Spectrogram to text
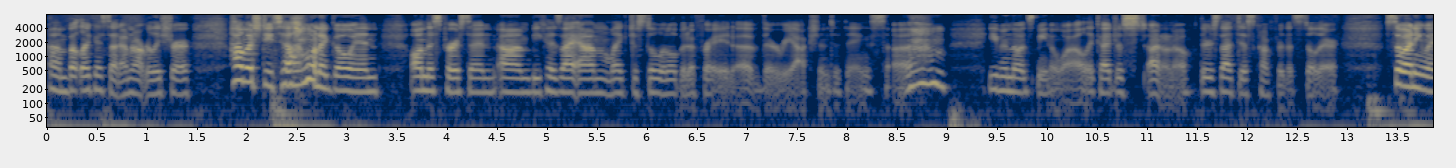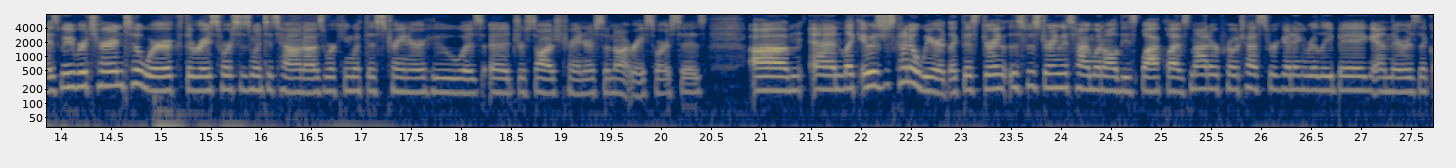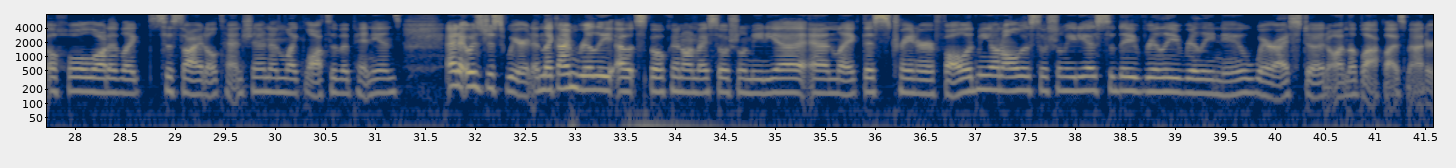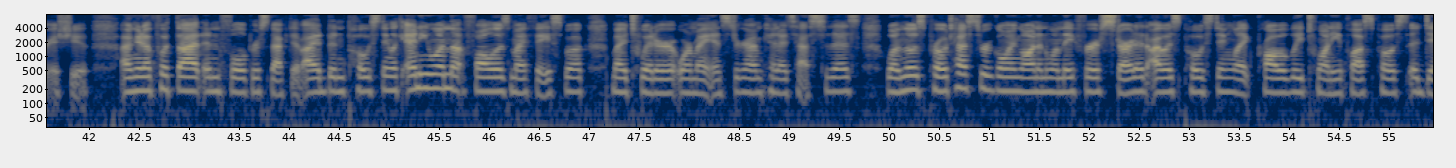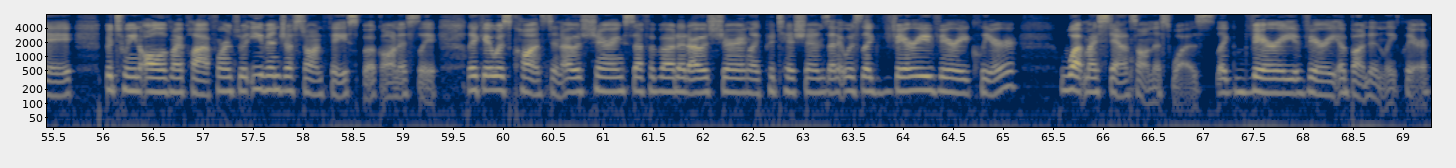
Um, but like I said, I'm not really sure how much detail I want to go in on this person um, because I am like just a little bit afraid of their reaction to things, um, even though it's been a while. Like I just, I don't know. There's that discomfort that's still there. So, anyways, we returned to work. The racehorses went to town. I was working with this trainer who was a dressage trainer, so not racehorses. Um, and like it was just kind of weird. Like this during this was during the time when all these Black Lives Matter protests were getting really big, and there was like a whole lot of like societal tension and like lots of opinions. And it was just weird. And like I'm really outspoken on my social media and like this trainer followed me on all the social media, so they really really knew where I stood on the Black Lives Matter issue. I'm going to put that in full perspective. I had been posting like anyone that follows my Facebook, my Twitter or my Instagram can attest to this. When those protests were going on and when they first started, I was posting like probably 20 plus posts a day between all of my platforms, but even just on Facebook, honestly. Like like it was constant. I was sharing stuff about it. I was sharing like petitions and it was like very very clear what my stance on this was. Like very very abundantly clear.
